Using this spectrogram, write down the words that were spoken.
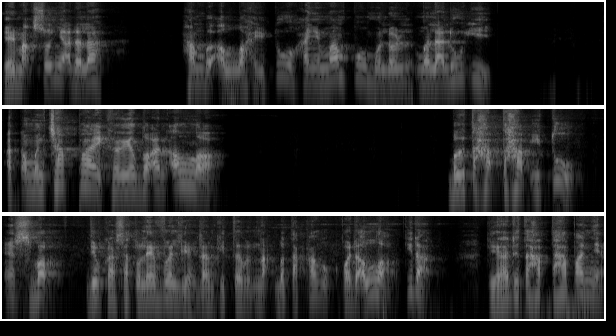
jadi maksudnya adalah hamba Allah itu hanya mampu melalui atau mencapai keredaan Allah. Bertahap-tahap itu ya, sebab dia bukan satu level dia dalam kita nak bertakaruk kepada Allah. Tidak. Dia ada tahap-tahapannya.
